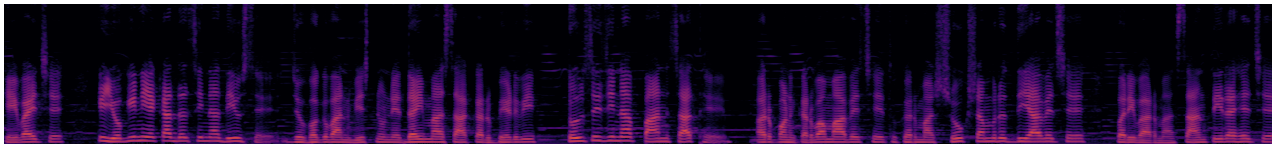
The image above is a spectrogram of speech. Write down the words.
કહેવાય છે કે યોગીની એકાદશીના દિવસે જો ભગવાન વિષ્ણુને દહીંમાં સાકર ભેળવી તુલસીજીના પાન સાથે અર્પણ કરવામાં આવે છે, તો ઘરમાં સુખ સમૃદ્ધિ આવે છે, પરિવારમાં શાંતિ રહે છે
